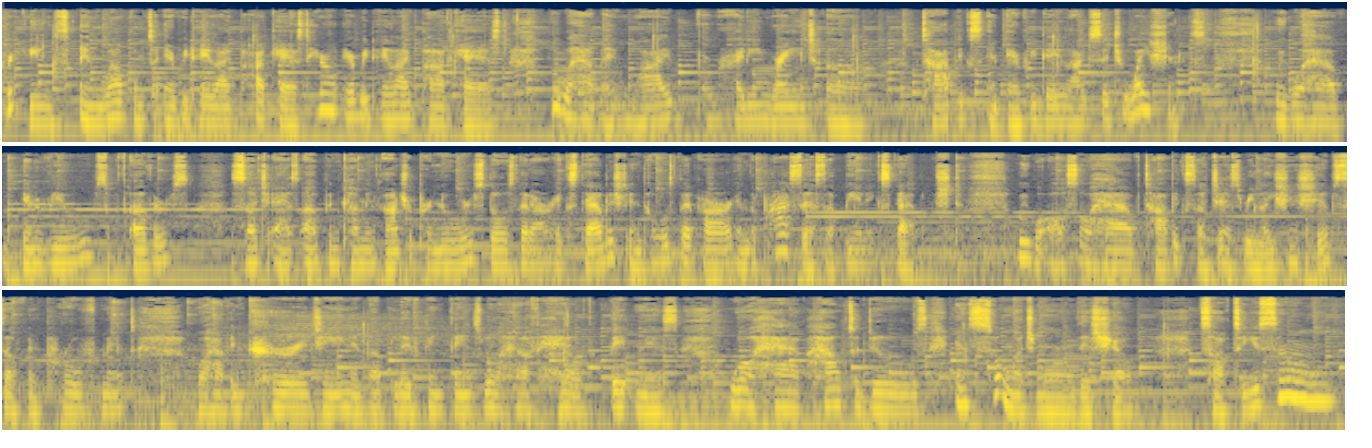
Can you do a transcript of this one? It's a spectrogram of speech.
Greetings and welcome to Everyday Life Podcast. Here on Everyday Life Podcast, we will have a wide variety range of topics in everyday life situations. We will have interviews with others, such as up and coming entrepreneurs, those that are established, and those that are in the process of being established. We will also have topics such as relationships, self improvement. We'll have encouraging and uplifting things. We'll have health, fitness. We'll have how to do's and so much more on this show. Talk to you soon.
